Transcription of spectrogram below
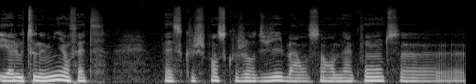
et à l'autonomie en fait. Parce que je pense qu'aujourd'hui, bah, on s'en rend bien compte euh,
